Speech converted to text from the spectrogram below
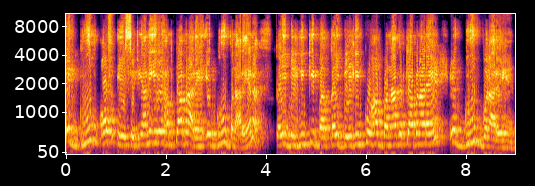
एक ग्रुप ऑफ़ एसेट यानी ये हम क्या बना रहे हैं? एक ग्रुप बना रहे हैं ना? कई बिल्डिंग की कई बिल्डिंग को हम बनाकर क्या बना रहे हैं? एक ग्रुप बना रहे हैं।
